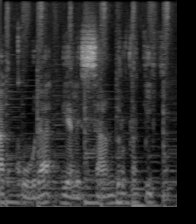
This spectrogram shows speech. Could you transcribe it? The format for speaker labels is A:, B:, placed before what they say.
A: a cura di Alessandro Fatichi.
